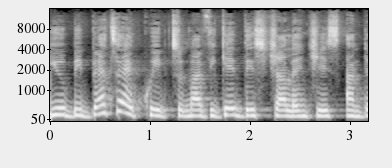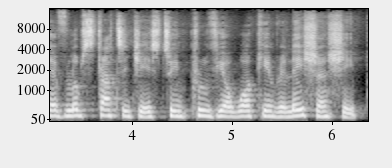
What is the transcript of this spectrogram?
you'll be better equipped to navigate these challenges and develop strategies to improve your working relationship.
